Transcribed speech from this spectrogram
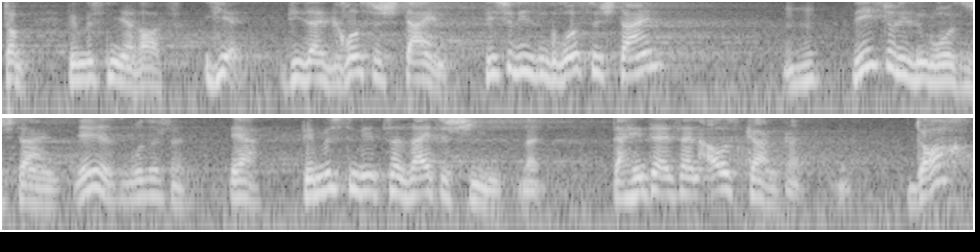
Tom, wir müssen hier raus. Hier, dieser große Stein. Siehst du diesen großen Stein? Siehst du diesen großen Stein? Ja, das ist ein großer Stein. Ja, den müssen wir zur Seite schieben. Nein. Dahinter ist ein Ausgang. Nein. nein. Doch?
